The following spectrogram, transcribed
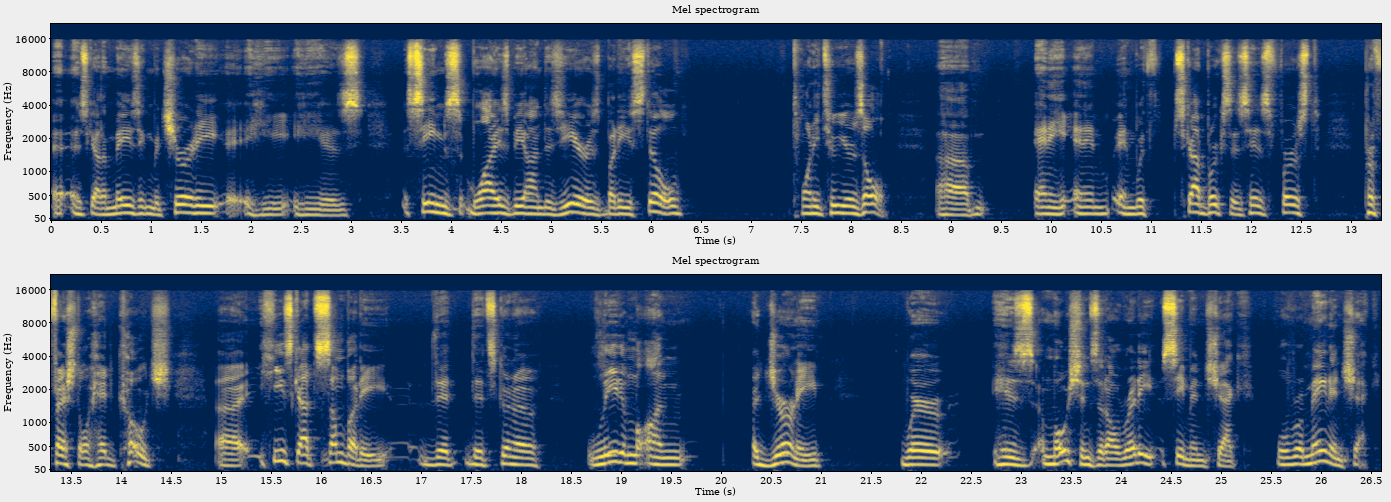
has got amazing maturity. He he is seems wise beyond his years, but he's still 22 years old. Um, and he and and with Scott Brooks as his first professional head coach, uh, he's got somebody that that's going to lead him on a journey where his emotions that already seem in check will remain in check,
